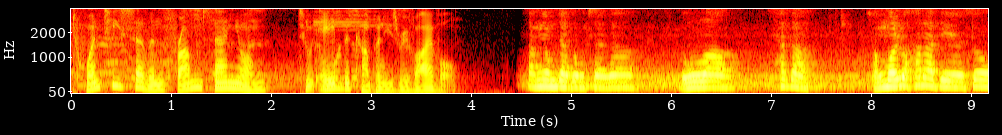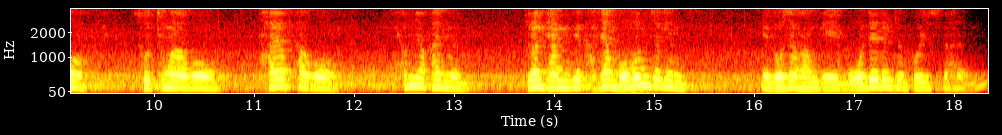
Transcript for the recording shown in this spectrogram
27 from Sanyong to aid the company's revival. 쌍용 자동차가 노와 사가 정말로 하나 되어서 소통하고 타협하고 협력하는 그런 대한민국의 가장 모범적인 노사관계의 모델을 좀 보여줬으면 하는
